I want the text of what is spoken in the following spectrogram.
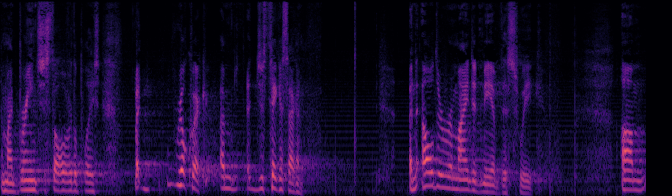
and my brain's just all over the place. But real quick, I'm, just take a second. An elder reminded me of this week. Um,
